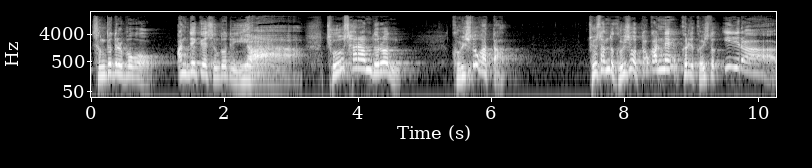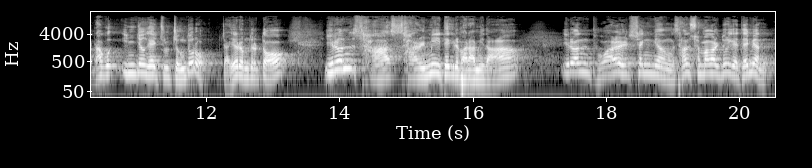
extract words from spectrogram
성도들 보고 안대교회 성도들이 이야, 저 사람들은 그리스도 같다. 저 사람도 그리스도 똑같네. 그래서 그리스도 일이라 라고 인정해 줄 정도로 자 여러분들도 이런 사, 삶이 되기를 바랍니다. 이런 부활 생명 산 소망을 누리게 되면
